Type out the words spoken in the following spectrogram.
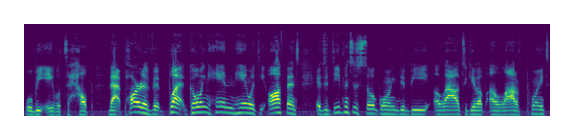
will be able to help that part of it. But going hand in hand with the offense, if the defense is still going to be allowed to give up a lot of points,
